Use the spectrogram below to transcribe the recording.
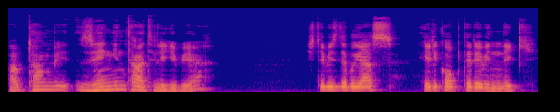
Abi tam bir zengin tatili gibi ya. İşte biz de bu yaz helikoptere bindik.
